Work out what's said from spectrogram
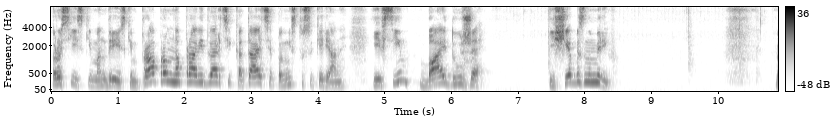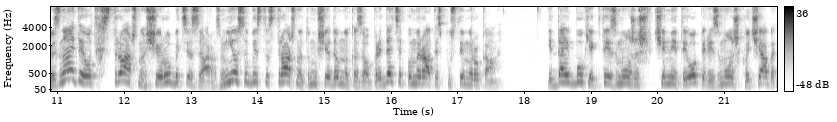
російським Андріївським прапором на правій дверці катається по місту Сокиряни. І всім байдуже. І ще без номерів. Ви знаєте, от страшно, що робиться зараз. Мені особисто страшно, тому що я давно казав, прийдеться помирати з пустими руками. І дай Бог, як ти зможеш чинити опір і зможеш хоча б,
